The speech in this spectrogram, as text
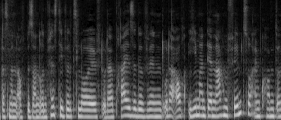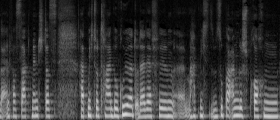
dass man auf besonderen Festivals läuft oder Preise gewinnt oder auch jemand, der nach dem Film zu einem kommt und einfach sagt, Mensch, das hat mich total berührt oder der Film äh, hat mich super angesprochen,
